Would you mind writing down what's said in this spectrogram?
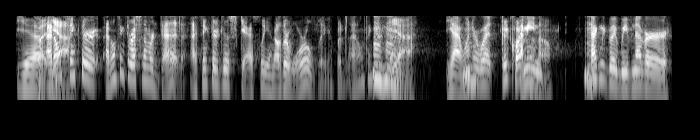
Yeah, But I don't yeah. think they're. I don't think the rest of them are dead. I think they're just ghastly and otherworldly. But I don't think they're mm-hmm. dead. Yeah. Yeah, I mm-hmm. wonder what. Good question, I mean, though. Mm-hmm. technically, we've never.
